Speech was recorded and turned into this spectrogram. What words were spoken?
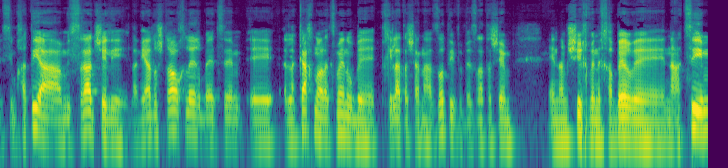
לשמחתי, המשרד שלי, לניאדו שטראוכלר, בעצם לקחנו על עצמנו בתחילת השנה הזאת, ובעזרת השם נמשיך ונחבר ונעצים,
